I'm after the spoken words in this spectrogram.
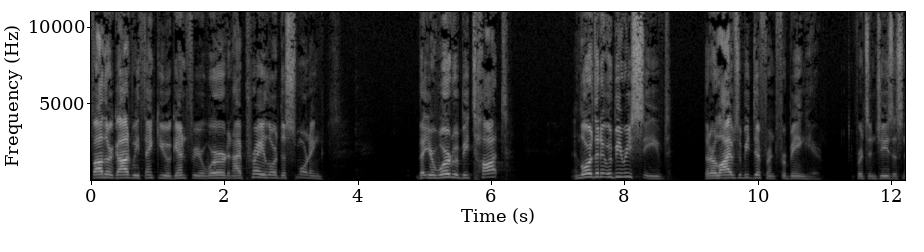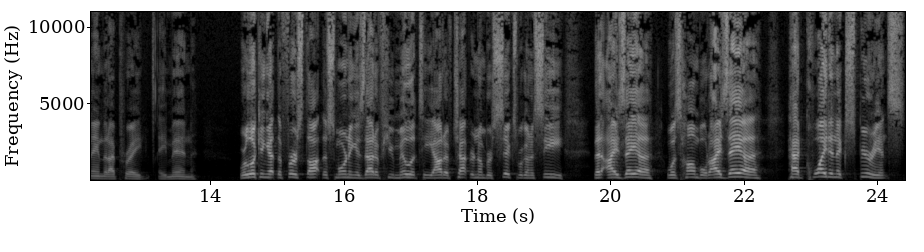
Father God, we thank you again for your word, and I pray, Lord, this morning that your word would be taught, and Lord, that it would be received, that our lives would be different for being here. For it's in Jesus' name that I pray. Amen. We're looking at the first thought this morning is that of humility. Out of chapter number six, we're going to see that Isaiah was humbled. Isaiah had quite an experience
